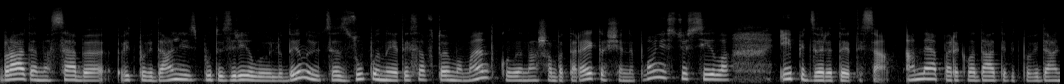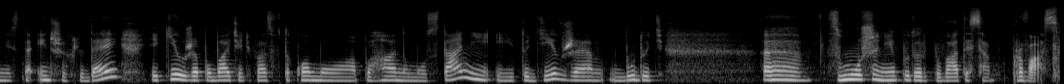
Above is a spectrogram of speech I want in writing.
брати на себе відповідальність, бути зрілою людиною це зупинитися в той момент, коли наша батарейка ще не повністю сіла, і підзарядитися, а не перекладати відповідальність на інших людей, які вже побачать вас в такому поганому стані, і тоді вже будуть. Е, змушені потурбуватися про вас.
